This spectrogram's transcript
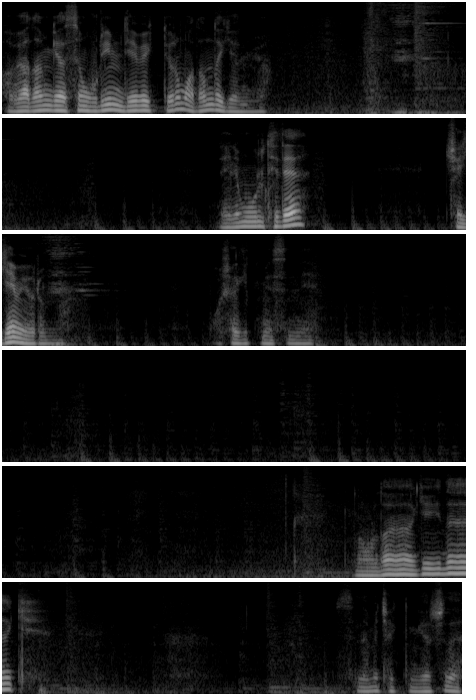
Abi adam gelsin vurayım diye bekliyorum adam da gelmiyor. Elim ultide çekemiyorum ya. Boşa gitmesin diye. Orada gidek. Sineme çektim gerçi de.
